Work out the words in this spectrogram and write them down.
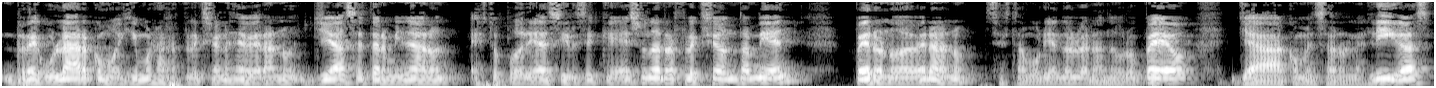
regular, como dijimos, las reflexiones de verano ya se terminaron. Esto podría decirse que es una reflexión también, pero no de verano. Se está muriendo el verano europeo, ya comenzaron las ligas,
